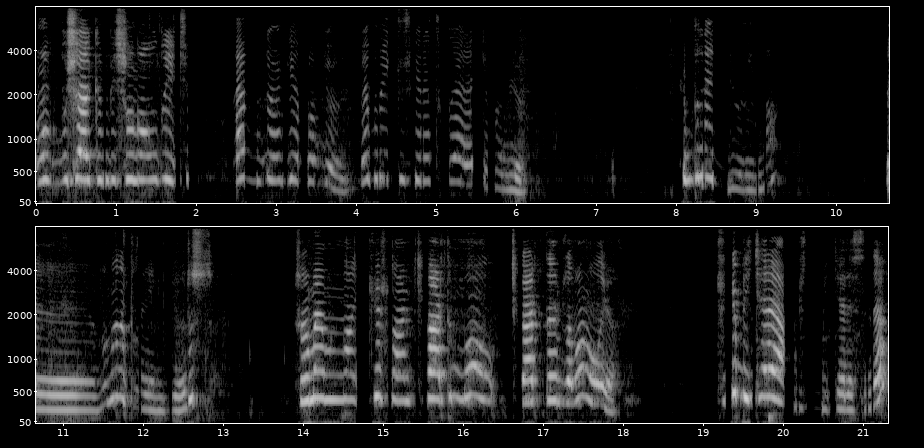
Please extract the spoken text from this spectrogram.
Ama bu şarkının bir sonu olduğu için ben bu döngü yapabiliyorum. Ve bunu 200 kere tıklayarak yapabiliyorum. Şimdi play diyoruz buna. Ee, buna da play diyoruz. Sonra ben bundan 200 tane çıkarttım mı çıkarttığım zaman oluyor. Çünkü bir kere yapmıştım bir keresinde.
